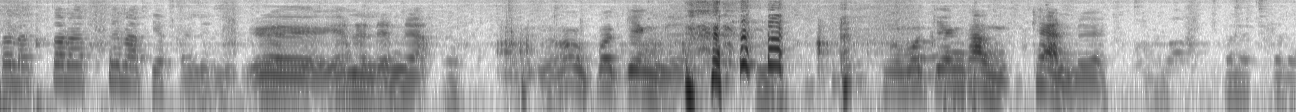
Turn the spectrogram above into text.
ตะละตะละตะละเทียบไปเล่นเลยเอ้ยเอ็นเล่นๆเนี่ยเอาปลาเก่งเลยเอาปลาเก่งข้างแค่นเลยตะละตะละ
